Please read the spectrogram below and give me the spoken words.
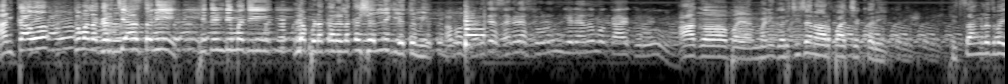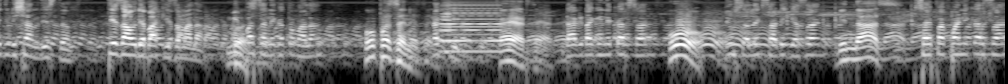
आणि का हो? तुम्हाला घरची असताना ही दिंडीमध्ये लपड करायला कशाला निघले तुम्ही? घरच्या सगळ्या सोडून गेल्या ना मग काय करू? अग बयान म्हणे घरचीच्या नावावर पाच चक्कर आहे हे चांगलंच बाई तिथे शांत दिसतं. ते जाऊ द्या बाकीचं मला. मी बरं. पसंत आहे का तुम्हाला? हो पसंत आहे. नक्की. काय अडचण? डागडागिने करसान. हो. दिवसाला एक साडी घ्यासान बिंदास. स्वयंपाक पाणी करसान.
